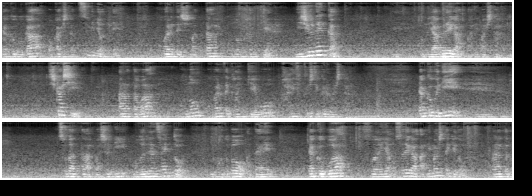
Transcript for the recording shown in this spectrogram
ヤコブが犯した罪によって壊れてしまったこの関係20年間、えこの破れがありました。しかしあなたはこの壊れた関係を回復してくれました。ヤコブに、え育った場所に戻りなさいという言葉を与えヤコブは不安や恐れがありましたけどあなたの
